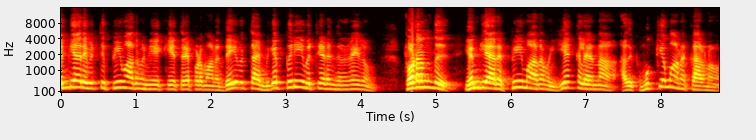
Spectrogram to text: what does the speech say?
எம்ஜிஆரை விட்டு பி மாதவன் இயக்கிய திரைப்படமான தெய்வத்தாய் மிகப்பெரிய வெற்றியடைந்த நிலையிலும் தொடர்ந்து எம்ஜிஆரை பி மாதவன் இயக்கலைன்னா அதுக்கு முக்கியமான காரணம்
